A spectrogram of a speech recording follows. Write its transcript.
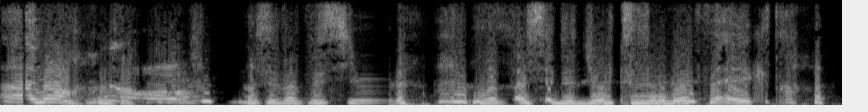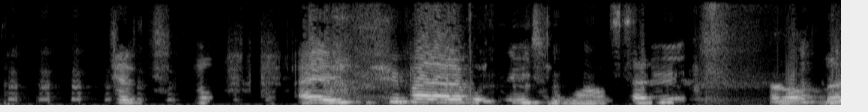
Ah non Non, c'est pas possible. On va passer de Duel to the Death à Electra. Allez, je suis pas là à la prochaine émission. hein. Salut. Alors, bah,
